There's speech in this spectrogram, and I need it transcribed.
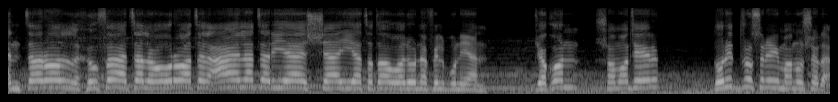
আনতারল হুফাতাল উরাতাল আয়লাতারিয়া শাইয়া তাতাওয়ালুনা ফিল বুনিয়ান যখন সমাজের দরিদ্র শ্রেণির মানুষেরা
